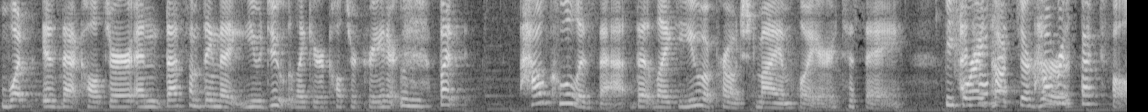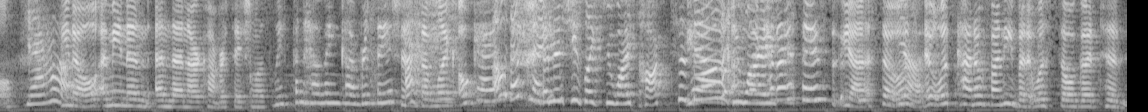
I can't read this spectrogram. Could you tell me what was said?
what is that culture? And that's something that you do. Like you're a culture creator. But how cool is that? That like you approached my employer to say. Before I talked res- to her. How respectful. Yeah. You know, I mean, and, and then our conversation was, we've been having conversations. I'm like, okay. Oh, that's nice. And then she's like, Do I talk to them? Yeah, Do like, Can I say? So? Yeah. So it was, Yeah. it was kind of funny, but it was so good to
